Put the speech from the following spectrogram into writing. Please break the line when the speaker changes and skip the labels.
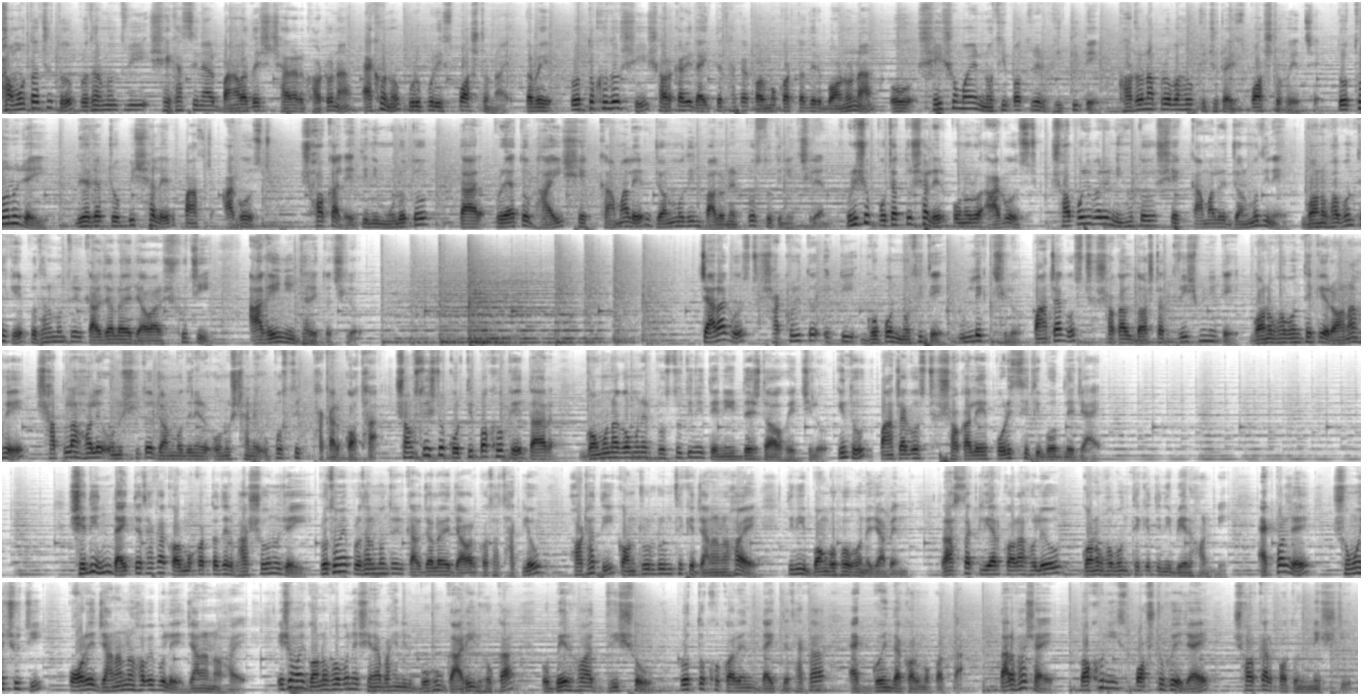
ক্ষমতাচ্যুত প্রধানমন্ত্রী শেখ হাসিনার বাংলাদেশ ছাড়ার ঘটনা এখনও পুরোপুরি স্পষ্ট নয়। তবে প্রত্যক্ষদর্শী, সরকারি দায়িত্বে থাকা কর্মকর্তাদের বর্ণনা ও সেই সময়ের নথিপত্রের ভিত্তিতে ঘটনা প্রবাহ কিছুটা স্পষ্ট হয়েছে। তথ্য অনুযায়ী দু হাজার চব্বিশ সালের পাঁচ আগস্ট সকালে তিনি মূলত তার প্রয়াত ভাই শেখ কামালের জন্মদিন পালনের প্রস্তুতি নিচ্ছিলেন। উনিশশো পঁচাত্তর সালের পনেরো আগস্ট সপরিবারে নিহত শেখ কামালের জন্মদিনে গণভবন থেকে প্রধানমন্ত্রীর কার্যালয়ে যাওয়ার সূচি আগেই নির্ধারিত ছিল। চার আগস্ট স্বাক্ষরিত একটি গোপন নথিতে উল্লেখ ছিল, পাঁচ আগস্ট সকাল দশটা ত্রিশ মিনিটে গণভবন থেকে রওনা হয়ে শাপলা হলে অনুষ্ঠিত জন্মদিনের অনুষ্ঠানে উপস্থিত থাকার কথা। সংশ্লিষ্ট কর্তৃপক্ষকে তার গমনাগমনের প্রস্তুতি নিতে নির্দেশ দেওয়া হয়েছিল। কিন্তু পাঁচ আগস্ট সকালে পরিস্থিতি বদলে যায়। সেদিন দায়িত্বে থাকা কর্মকর্তাদের ভাষ্য অনুযায়ী, প্রথমে প্রধানমন্ত্রীর কার্যালয়ে যাওয়ার কথা থাকলেও হঠাৎই কন্ট্রোল রুম থেকে জানানো হয় তিনি বঙ্গভবনে যাবেন। রাস্তা ক্লিয়ার করা হলেও গণভবন থেকে তিনি বের হননি। এক পর্যায়ে সময়সূচি পরে জানানো হবে বলে জানানো হয়। এ সময় গণভবনে সেনাবাহিনীর বহু গাড়ি ঢোকা ও বের হওয়ার দৃশ্যও প্রত্যক্ষ করেন দায়িত্বে থাকা এক গোয়েন্দা কর্মকর্তা। তার ভাষায়, তখনই স্পষ্ট হয়ে যায়, সরকার পতন নিশ্চিত।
